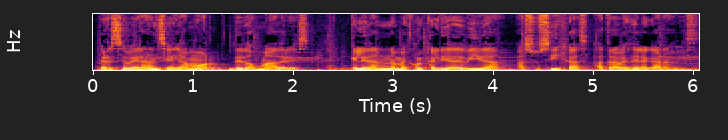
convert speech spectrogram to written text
perseverancia y amor de dos madres que le dan una mejor calidad de vida a sus hijas a través de la cannabis.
